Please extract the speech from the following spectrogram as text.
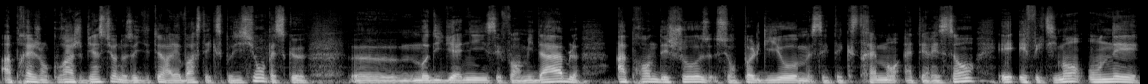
Après, j'encourage bien sûr nos auditeurs à aller voir cette exposition parce que euh, Modigliani, c'est formidable. Apprendre des choses sur Paul Guillaume, c'est extrêmement intéressant. Et effectivement, on est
